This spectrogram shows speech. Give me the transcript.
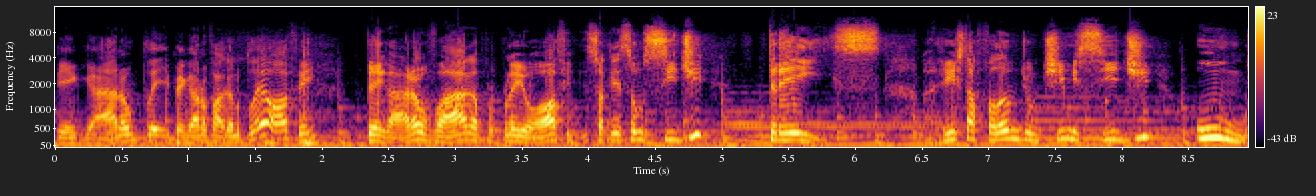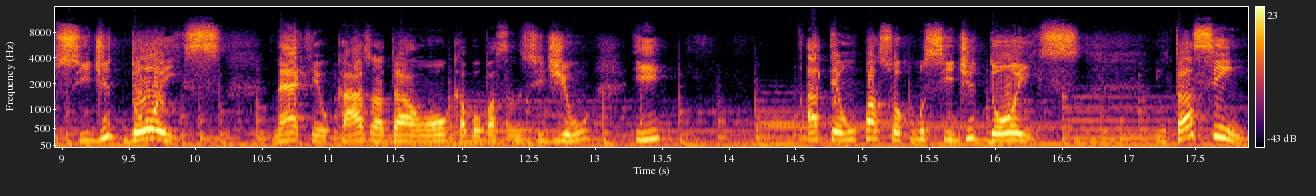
Pegaram, play, pegaram vaga no playoff, hein? pegaram vaga pro playoff, só que eles são seed 3. A gente tá falando de um time seed 1, seed 2, né? Que o caso a Daon acabou passando seed 1 e a T1 passou como seed 2. Então assim,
